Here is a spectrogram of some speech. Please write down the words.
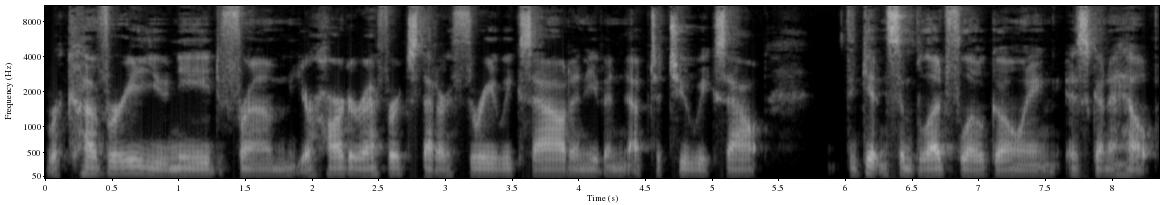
recovery you need from your harder efforts that are three weeks out and even up to two weeks out, getting some blood flow going is going to help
